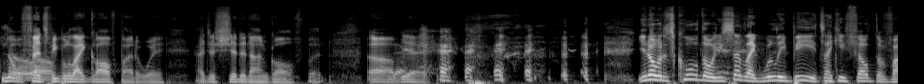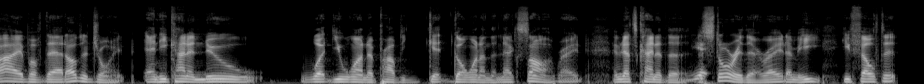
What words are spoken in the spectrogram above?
No So, offense, um, people like golf, by the way. I just shitted on golf, but um, yeah. you know what? It's cool though. You said like Willie B. It's like he felt the vibe of that other joint, and he kind of knew what you want to probably get going on the next song, right? I mean, that's kind of the, Yeah. the story there, right? I mean, he he felt it.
